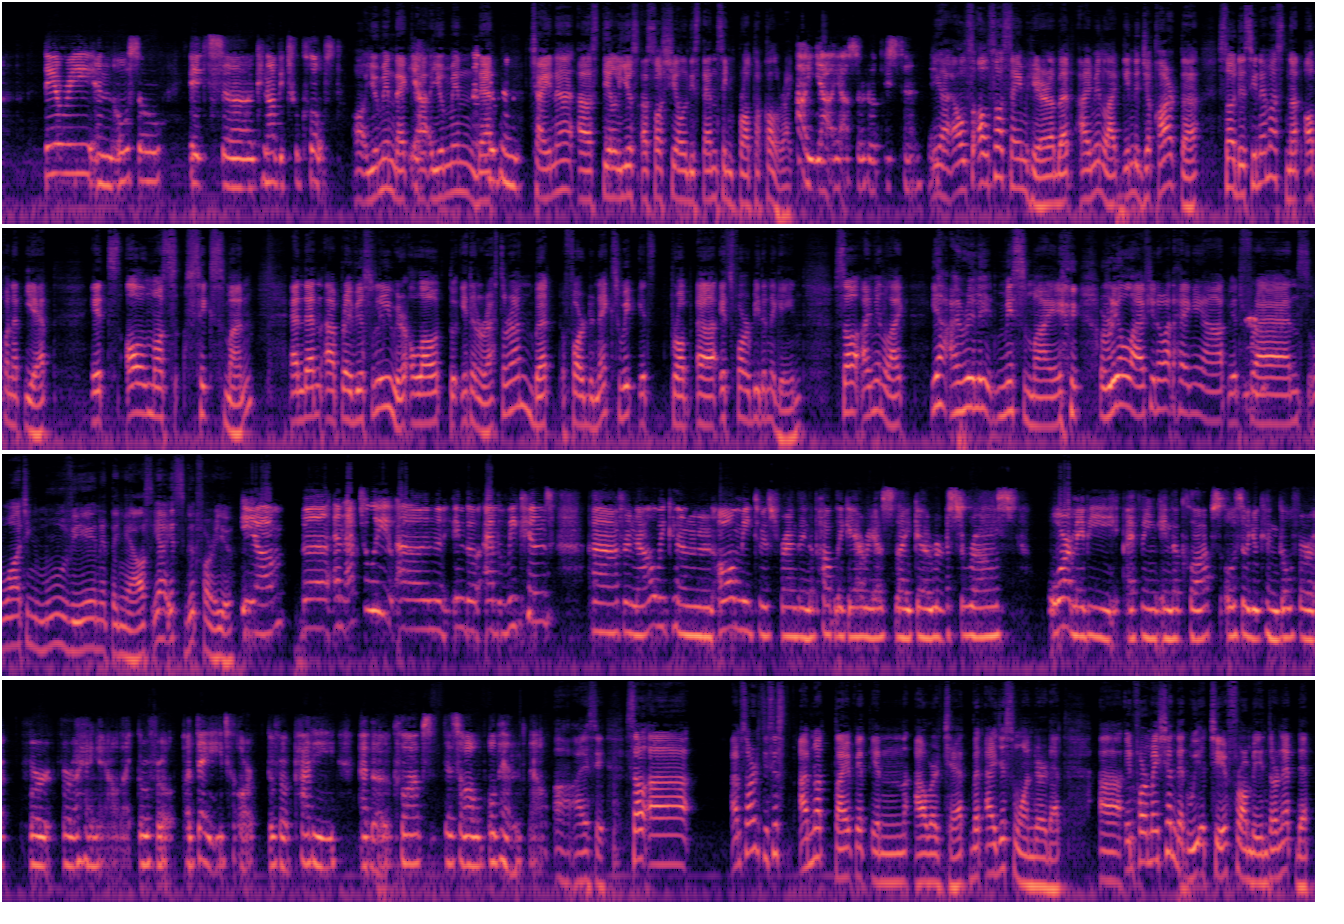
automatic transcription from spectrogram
theory, and also it's uh, cannot be too close. Oh, you mean that? Yeah. uh, you mean that China uh, still use a social distancing protocol, right? oh yeah, yeah, social distance. Yeah, also also same here, but I mean like in the Jakarta, so the cinema's not open yet. It's almost six months, and then uh, previously we are allowed to eat in a restaurant, but for the next week it's prob uh, it's forbidden again. So I mean like yeah, I really miss my real life. You know what, hanging out with friends, watching movie, anything else. Yeah, it's good for you. Yeah, but and actually, uh, in the at the weekends, uh, for now we can all meet with friends in the public areas like uh, restaurants or maybe I think in the clubs. Also, you can go for for for a hangout, like go for a date or go for a party at the clubs. That's all open now. Oh, I see. So, uh, I'm sorry. This is I'm not type it in our chat, but I just wonder that uh, information that we achieve from the internet that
